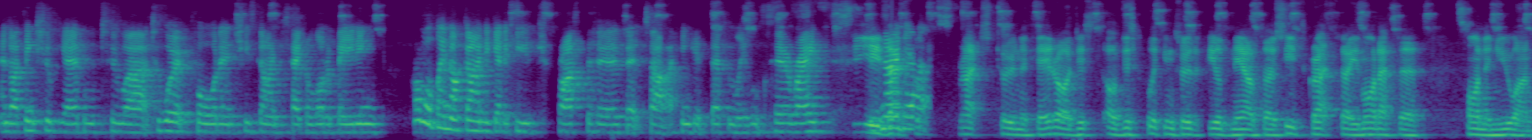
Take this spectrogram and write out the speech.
and I think she'll be able to uh, to work forward. And she's going to take a lot of beatings. Probably not going to get a huge price for her, but uh, I think it definitely looks her race. She is no doubt. scratched too, Nikkita. I just I'm just flicking through the field now, so she's scratched. So you might have to find a new one.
